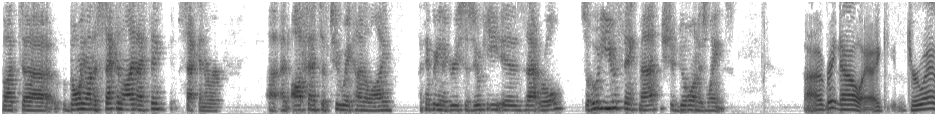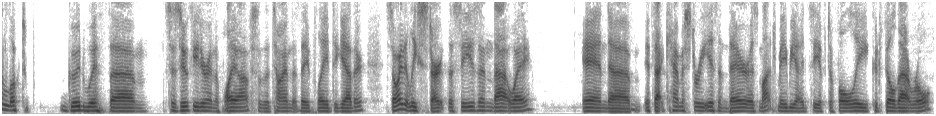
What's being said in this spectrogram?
But uh, going on the second line, I think second or uh, an offensive two-way kind of line. I think we can agree Suzuki is that role. So who do you think Matt should go on his wings? Uh, right now, like, Drouin looked good with um, Suzuki during the playoffs of the time that they played together. So I'd at least start the season that way. And um, if that chemistry isn't there as much, maybe I'd see if Toffoli could fill that role.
